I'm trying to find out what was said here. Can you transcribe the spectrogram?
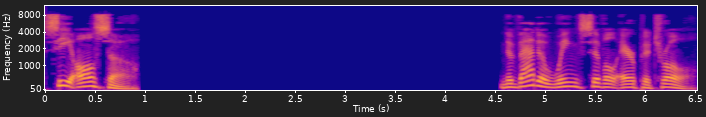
See also Nevada Wing Civil Air Patrol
